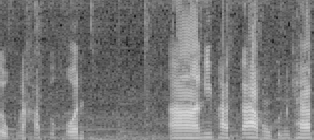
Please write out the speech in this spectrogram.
สุขนะครับ ทุกคนอ่านี่พาสต้าของคุณครับ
